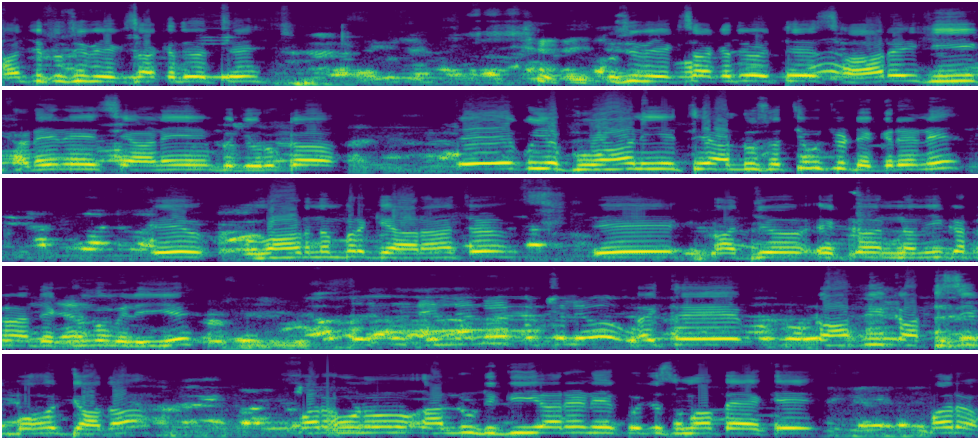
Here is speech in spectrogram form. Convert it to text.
ਹਾਂਜੀ, ਤੁਸੀਂ ਵੇਖ ਸਕਦੇ ਹੋ ਇੱਥੇ। ਤੁਸੀਂ ਵੇਖ ਸਕਦੇ ਹੋ ਇੱਥੇ ਸਾਰੇ ਹੀ ਖੜੇ ਨੇ ਸਿਆਣੇ ਬਜ਼ੁਰਗ। ਤੇ ਕੋਈ ਅਫਵਾਹ ਨਹੀਂ, ਇੱਥੇ ਆਲੂ ਸੱਚੀ ਮੁੱਚ ਡਿੱਗ ਰਹੇ ਨੇ। ਇਹ ਵਾਰਡ ਨੰਬਰ 11 ਚ ਇਹ ਅੱਜ ਇੱਕ ਨਵੀਂ ਘਟਨਾ ਦੇਖਣ ਨੂੰ ਮਿਲੀ ਏ। ਇੱਥੇ ਕਾਫੀ ਇਕੱਠ ਸੀ, ਬਹੁਤ ਜ਼ਿਆਦਾ। ਪਰ ਹੁਣ ਆਲੂ ਡਿੱਗੀ ਜਾ ਰਹੇ ਨੇ, ਕੁਝ ਸਮਾਂ ਪੈ ਕੇ। ਪਰ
